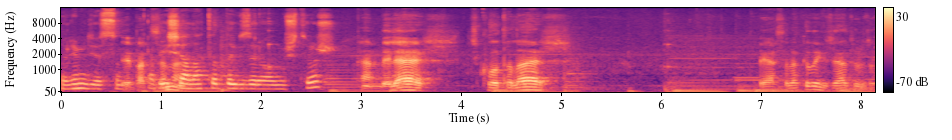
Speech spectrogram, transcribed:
Öyle mi diyorsun? E, Hadi baksana. inşallah tadı da güzel olmuştur. Pembeler, çikolatalar. Beyaz tabakta da güzel durdu.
